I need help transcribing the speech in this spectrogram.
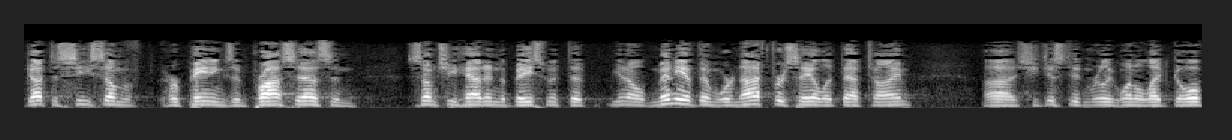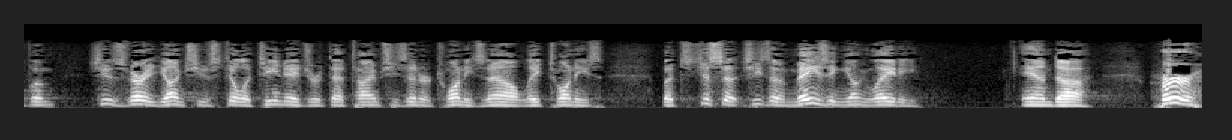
got to see some of her paintings in process and some she had in the basement that, you know, many of them were not for sale at that time. Uh, she just didn't really want to let go of them. She was very young. She was still a teenager at that time. She's in her 20s now, late 20s but just a, she's an amazing young lady. And uh, her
